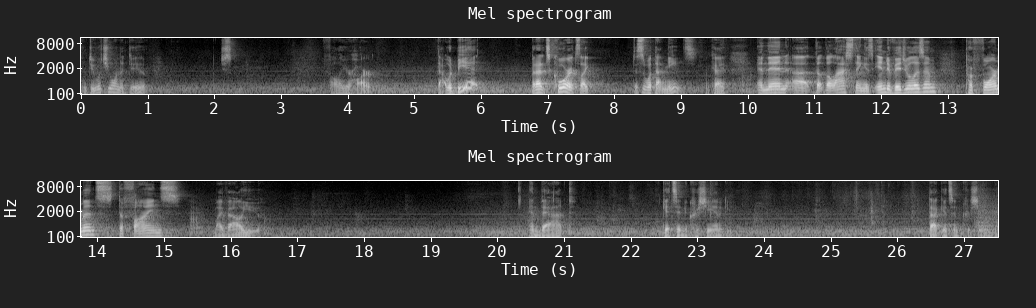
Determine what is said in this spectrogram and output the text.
and do what you want to do. Just follow your heart. That would be it. But at its core, it's like, this is what that means, okay? And then uh, the, the last thing is individualism. Performance defines my value. And that gets into Christianity. That gets into Christianity.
